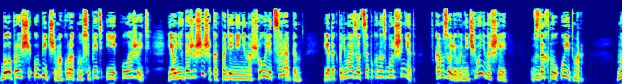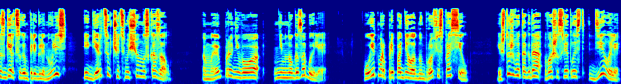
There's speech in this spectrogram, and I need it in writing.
было проще убить, чем аккуратно усыпить и уложить. Я у них даже шишек от падения не нашел или царапин. Я так понимаю, зацепок у нас больше нет. В камзоле вы ничего не нашли?» Вздохнул Уитмар. Мы с герцогом переглянулись, и герцог чуть смущенно сказал. «Мы про него немного забыли». Уитмар приподнял одну бровь и спросил. «И что же вы тогда, ваша светлость, делали?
